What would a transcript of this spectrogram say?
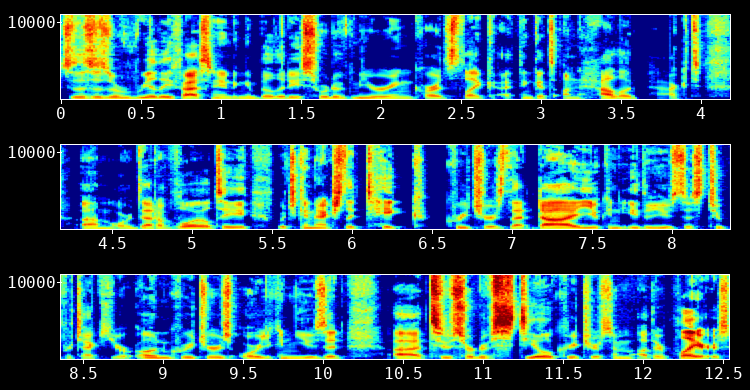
So, this is a really fascinating ability, sort of mirroring cards like I think it's Unhallowed Pact um, or Debt of Loyalty, which can actually take creatures that die. You can either use this to protect your own creatures, or you can use it uh, to sort of steal creatures from other players,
